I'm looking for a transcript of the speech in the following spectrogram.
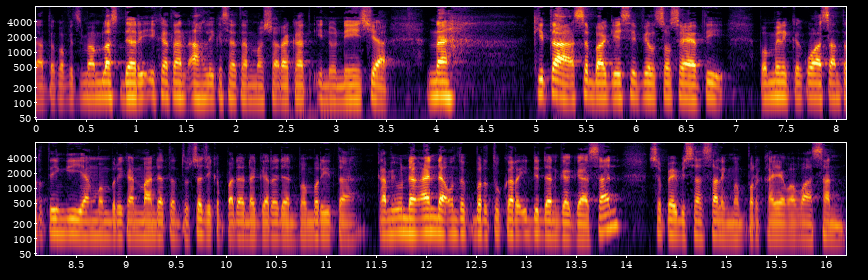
atau COVID-19 dari Ikatan Ahli Kesehatan Masyarakat Indonesia. Nah, kita sebagai civil society, pemilik kekuasaan tertinggi yang memberikan mandat tentu saja kepada negara dan pemerintah. Kami undang Anda untuk bertukar ide dan gagasan supaya bisa saling memperkaya wawasan.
